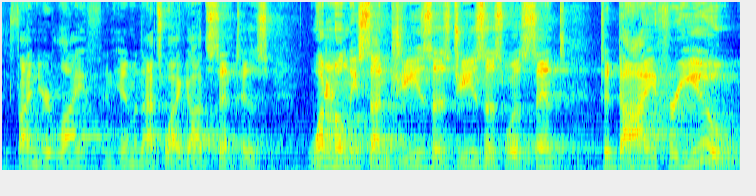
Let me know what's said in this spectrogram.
and find your life in Him. And that's why God sent His one and only Son, Jesus. Jesus was sent to die for you,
